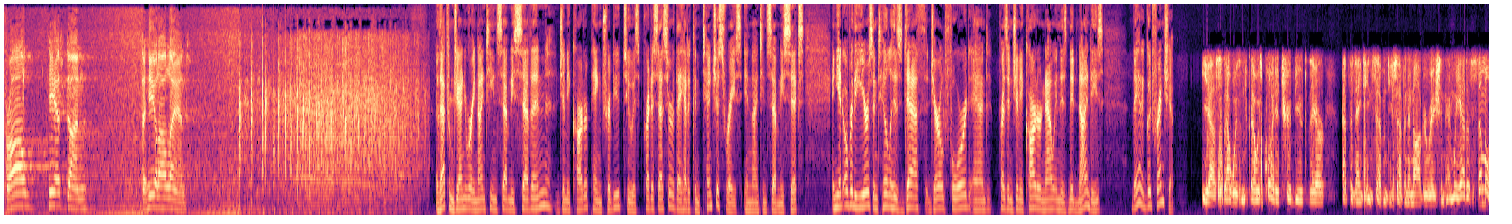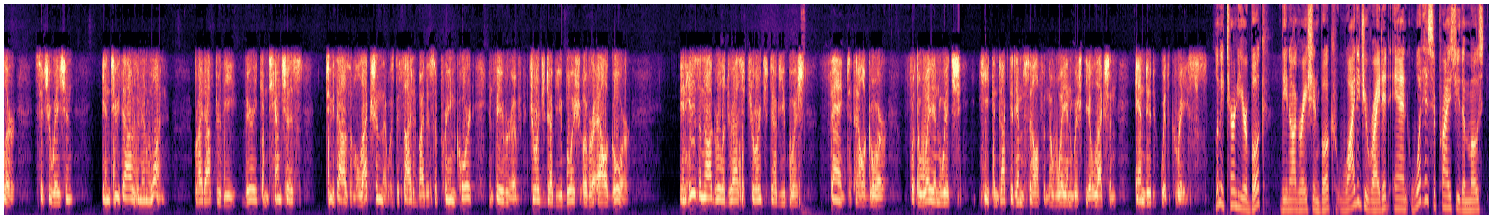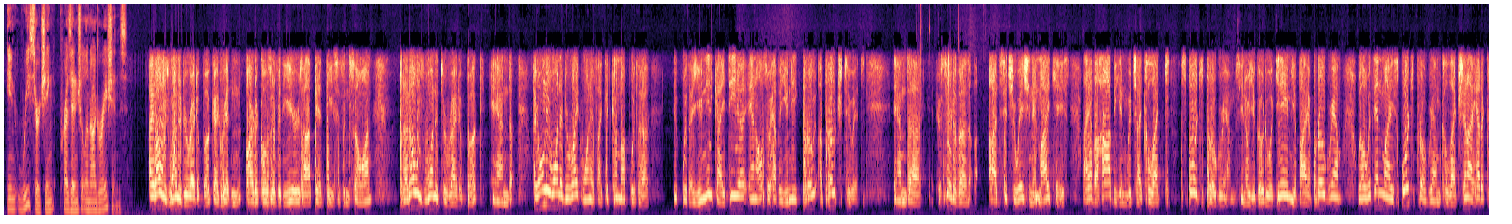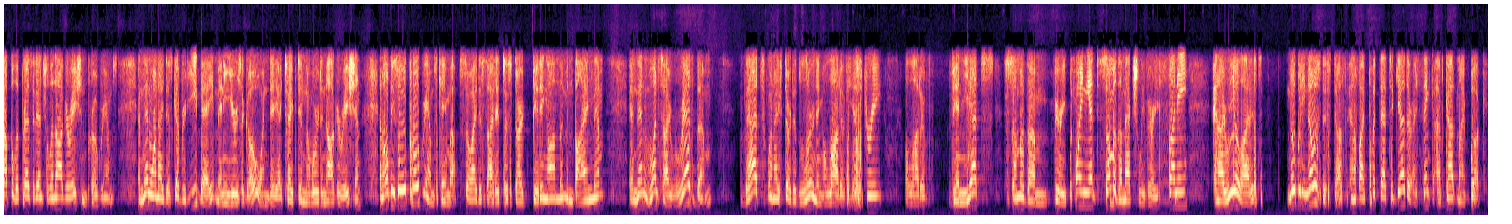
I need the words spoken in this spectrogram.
for all he has done to heal our land. That from January 1977, Jimmy Carter paying tribute to his predecessor. They had a contentious race in 1976. And yet, over the years until his death, Gerald Ford and President Jimmy Carter, now in his mid 90s, they had a good friendship. Yes, that was that was quite a tribute there at the 1977 inauguration, and we had a similar situation in 2001, right after the very contentious 2000 election that was decided by the Supreme Court in favor of George W. Bush over Al Gore. In his inaugural address, George W. Bush thanked Al Gore for the way in which he conducted himself and the way in which the election ended with grace. Let me turn to your book, the inauguration book. Why did you write it, and what has surprised you the most in researching presidential inaugurations? I'd always wanted to write a book. I'd written articles over the years, op ed pieces, and so on. But I'd always wanted to write a book, and I only wanted to write one if I could come up with a with a unique idea and also have a unique pro- approach to it. And uh, sort of an odd situation in my case. I have a hobby in which I collect sports programs. You know, you go to a game, you buy a program. Well, within my sports program collection, I had a couple of presidential inauguration programs. And then when I discovered eBay many years ago, one day I typed in the word inauguration, and all these old programs came up. So I decided to start bidding on them and buying them. And then once I read them, that's when I started learning a lot of history, a lot of vignettes, some of them very poignant, some of them actually very funny. And I realized nobody knows this stuff. And if I put that together, I think I've got my book.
